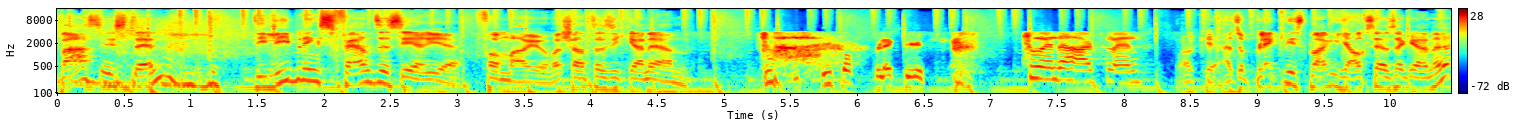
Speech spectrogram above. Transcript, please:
Was ist denn die Lieblingsfernsehserie von Mario? Was schaut er sich gerne an? Ich hab Blacklist. Two and a half men. Okay, also Blacklist mag ich auch sehr, sehr gerne.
